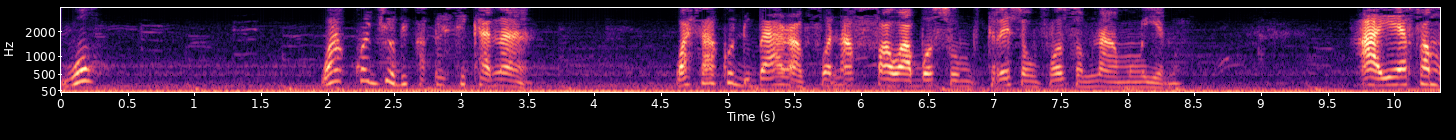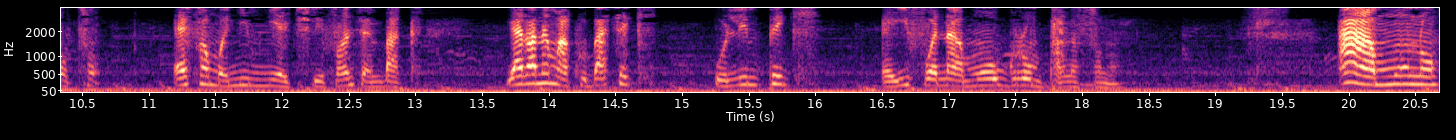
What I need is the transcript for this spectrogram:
Whoa wakɔgye obi papa sika no a wasa akɔ dubai arafoɔ no afa wabɔ so tresɔmfoɔ sɔm no a moyɛ no. A yɛfa mo to ɛfa mo anim ne akyire front and back. Yɛada ne mo acrobatic olympic ayifoɔ no a mogoro mpa no so a mo no.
